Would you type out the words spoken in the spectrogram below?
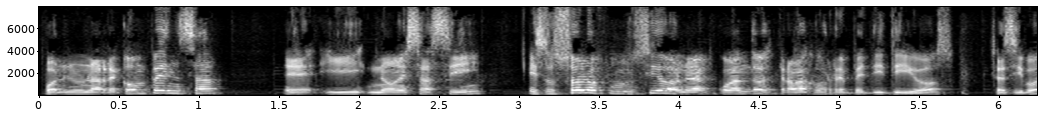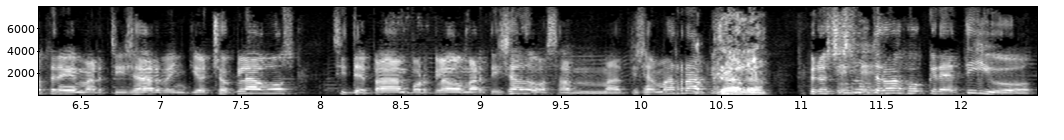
ponerle una recompensa, eh, y no es así. Eso solo funciona cuando es trabajos repetitivos. O sea, si vos tenés que martillar 28 clavos, si te pagan por clavo martillado, vas a martillar más rápido. Claro. Pero si es un trabajo creativo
